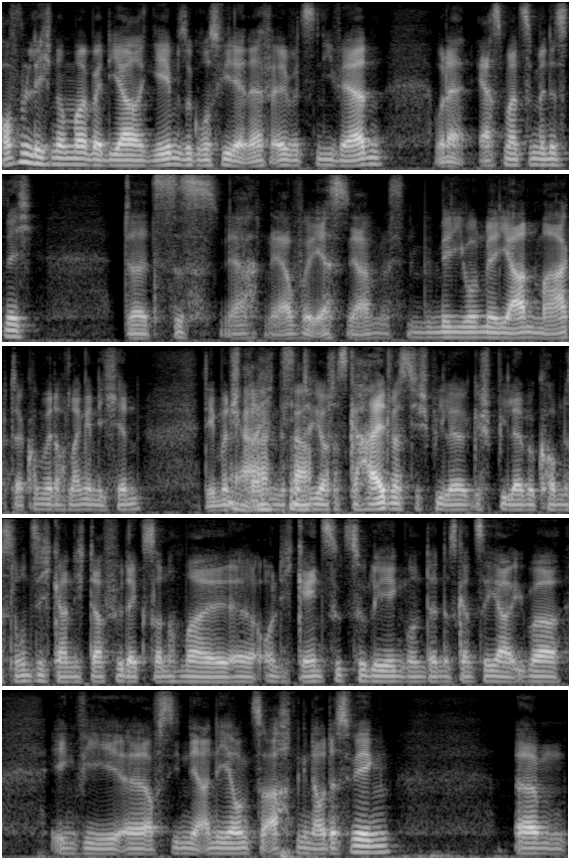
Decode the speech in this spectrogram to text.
hoffentlich nochmal über die Jahre geben. So groß wie der NFL wird es nie werden. Oder erstmal zumindest nicht. Das ist, ja, naja, wohl erst, ja, ist Millionen, Milliarden Markt, da kommen wir noch lange nicht hin. Dementsprechend ist klar. natürlich auch das Gehalt, was die Spieler, Spieler bekommen, das lohnt sich gar nicht dafür, da extra nochmal äh, ordentlich Gains zuzulegen und dann das ganze Jahr über irgendwie äh, auf die Ernährung zu achten. Genau deswegen. Ähm,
